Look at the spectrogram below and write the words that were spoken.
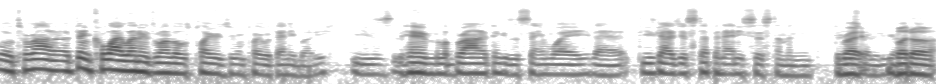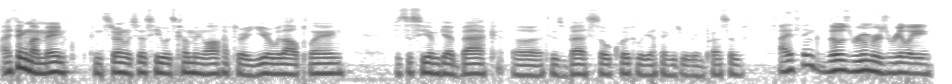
Well, Toronto. I think Kawhi Leonard's one of those players who can play with anybody. He's him. LeBron, I think, is the same way. That these guys just step into any system and they're right. just ready to go. But uh, I think my main concern was just he was coming off after a year without playing. Just to see him get back uh, to his best so quickly, I think is really impressive. I think those rumors really,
